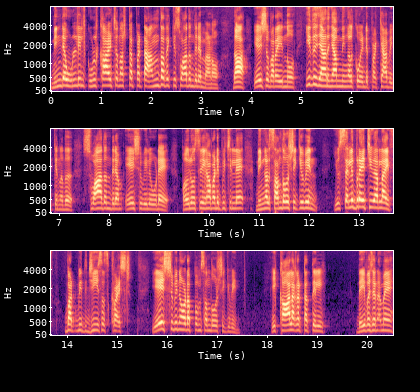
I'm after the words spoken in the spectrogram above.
നിന്റെ ഉള്ളിൽ ഉൾക്കാഴ്ച നഷ്ടപ്പെട്ട അന്ധതയ്ക്ക് സ്വാതന്ത്ര്യം വേണോ? ദാ യേശു പറയുന്നു ഇത് ഞാൻ ഞാൻ നിങ്ങൾക്ക് വേണ്ടി പ്രഖ്യാപിക്കുന്നത് സ്വാതന്ത്ര്യം യേശുവിലൂടെ. പൗലോശ്രീഹ പഠിപ്പിച്ചില്ലേ? നിങ്ങൾ സന്തോഷിക്കുവിൻ. You celebrate your life but with Jesus Christ യേശുവിനോടൊപ്പം സന്തോഷിക്കുവിൻ. ഈ കാലഘട്ടത്തിൽ ദൈവജനമേ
